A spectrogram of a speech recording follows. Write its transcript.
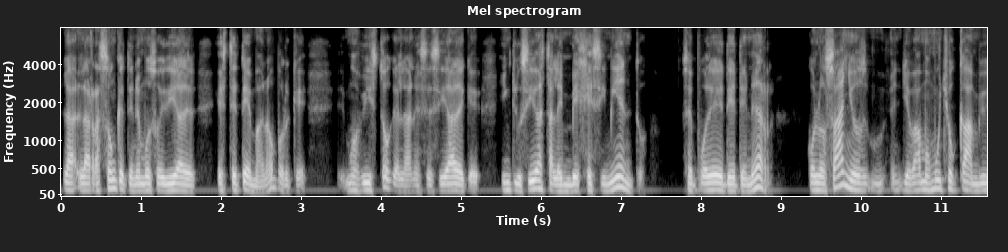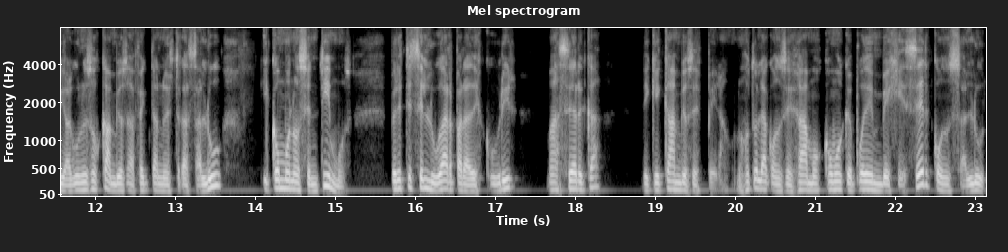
la, la, razón que tenemos hoy día de este tema, ¿no? Porque hemos visto que la necesidad de que inclusive hasta el envejecimiento se puede detener. Con los años mm, llevamos mucho cambio y algunos de esos cambios afectan nuestra salud y cómo nos sentimos. Pero este es el lugar para descubrir más cerca de qué cambios esperan. Nosotros le aconsejamos cómo que puede envejecer con salud.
